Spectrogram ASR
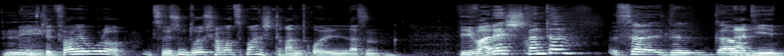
Nee. Das war der Urlaub. Und zwischendurch haben wir uns mal den Strand rollen lassen. Wie war der Strand da? Ist da, da Na, die,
